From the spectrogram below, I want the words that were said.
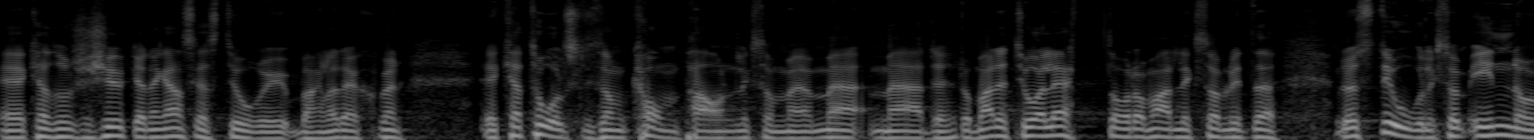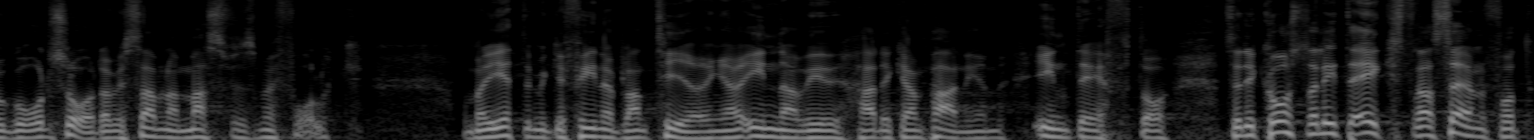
eh, Katolska kyrkan är ganska stor i Bangladesh, men eh, katolsk liksom compound liksom med, med, de hade toaletter och de hade liksom lite, det stor liksom innergård så, där vi samlade massvis med folk. De hade jättemycket fina planteringar innan vi hade kampanjen, inte efter. Så det kostade lite extra sen för att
